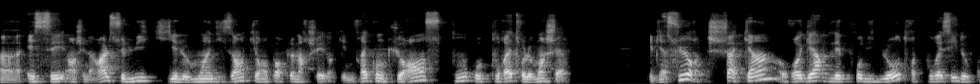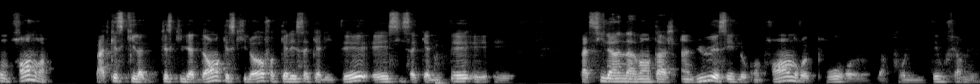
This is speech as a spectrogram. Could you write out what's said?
Euh, et c'est en général celui qui est le moins disant qui remporte le marché. Donc il y a une vraie concurrence pour, pour être le moins cher. Et bien sûr, chacun regarde les produits de l'autre pour essayer de comprendre bah, qu'est-ce qu'il qu y a dedans, qu'est-ce qu'il offre, quelle est sa qualité, et si sa qualité est, bah, s'il a un avantage indu, essayer de le comprendre pour, pour limiter ou faire mieux.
